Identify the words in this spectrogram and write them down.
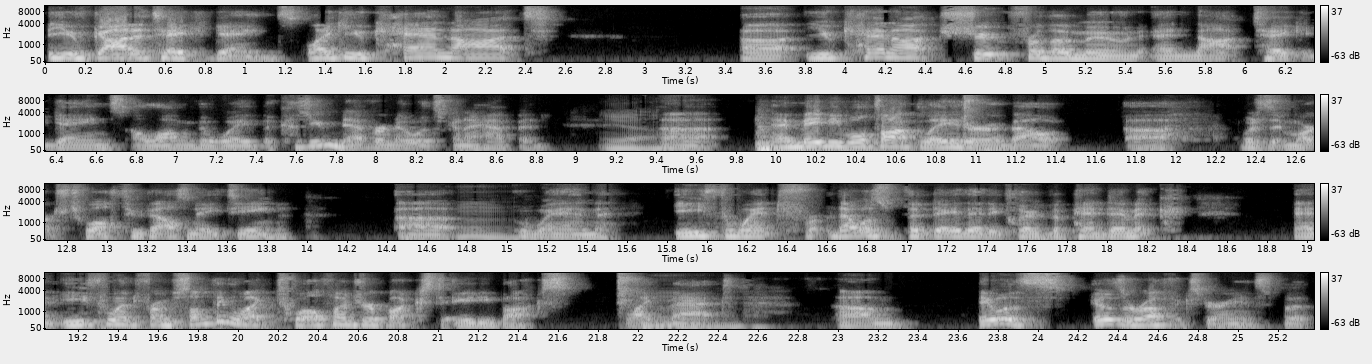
you've got to take gains. Like you cannot, uh, you cannot shoot for the moon and not take gains along the way because you never know what's going to happen. yeah. Uh, and maybe we'll talk later about uh, what is it, March twelfth, two 2018, uh, Mm. when ETH went. That was the day they declared the pandemic, and ETH went from something like 1,200 bucks to 80 bucks, like Mm. that. Um, it was it was a rough experience, but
